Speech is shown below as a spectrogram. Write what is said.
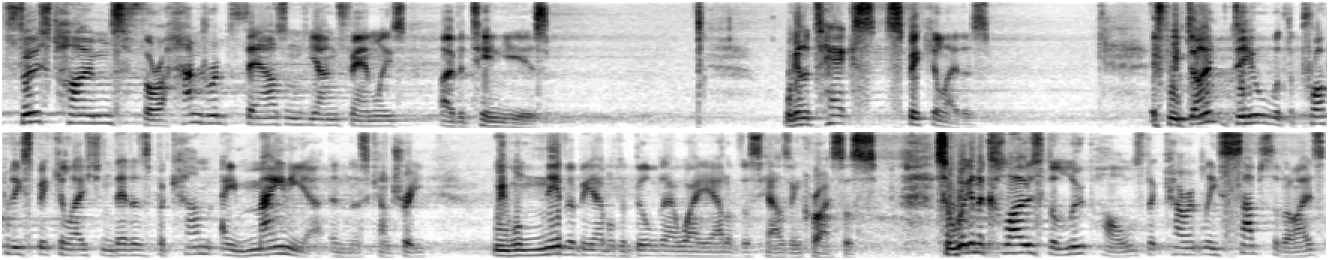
first homes for 100,000 young families over 10 years. We're going to tax speculators. If we don't deal with the property speculation that has become a mania in this country, we will never be able to build our way out of this housing crisis. So we're going to close the loopholes that currently subsidise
